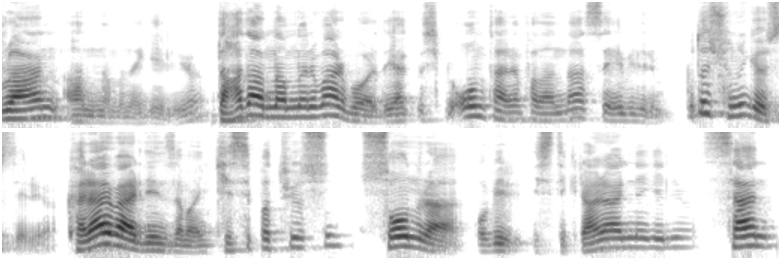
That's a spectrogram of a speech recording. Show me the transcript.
durağan anlamına geliyor. Daha da anlamları var bu arada. Yaklaşık bir 10 tane falan daha sayabilirim. Bu da şunu gösteriyor. Karar verdiğin zaman kesip atıyorsun. Sonra o bir istikrar haline geliyor. Sen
